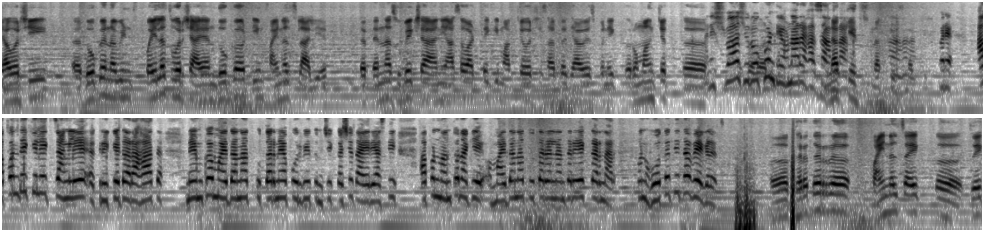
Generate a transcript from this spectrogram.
यावर्षी दोघं नवीन पहिलंच वर्ष आहे आणि दोघं टीम फायनल्सला आली आहेत. तर त्यांना शुभेच्छा आणि असं वाटतं की मागच्या वर्षी सारखं यावेळेस पण एक रोमांचक अ, आणि श्वास रोखून ठेवणारा हा सामना. नक्कीच नक्कीच आपण देखील एक चांगले क्रिकेटर आहात. नेमकं मैदानात उतरण्यापूर्वी तुमची कशी तयारी असते? आपण म्हणतो ना की मैदानात उतरल्यानंतर एक करणार पण होतं तिथं वेगळंच. खरं तर फायनलचा एक जो एक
